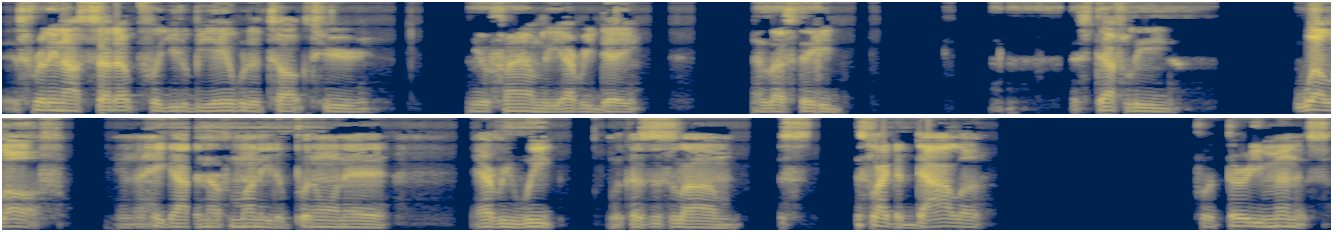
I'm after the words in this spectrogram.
it's really not set up for you to be able to talk to your family every day unless they it's definitely well off. You know, they got enough money to put on there every week because it's um it's, it's like a dollar for thirty minutes.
